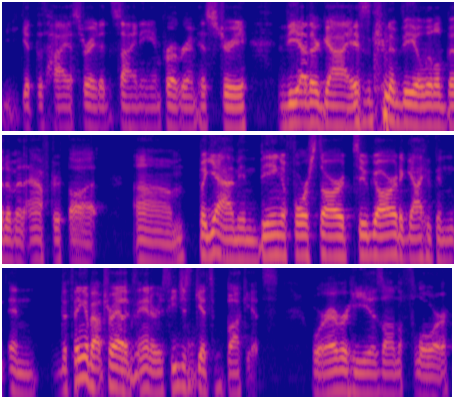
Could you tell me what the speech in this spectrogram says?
you get the highest rated signing in program history. The other guy is going to be a little bit of an afterthought. Um. But yeah, I mean, being a four star two guard, a guy who can. And the thing about Trey Alexander is he just gets buckets wherever he is on the floor.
